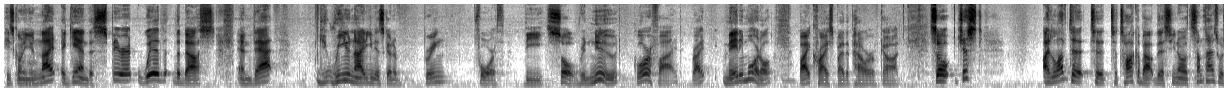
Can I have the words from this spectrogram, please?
He's going to mm-hmm. unite again the Spirit with the dust, and that reuniting is going to bring forth the soul, renewed, glorified, right? Made immortal mm. by Christ by the power of God. So just I love to, to, to, talk about this. You know, sometimes we're,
